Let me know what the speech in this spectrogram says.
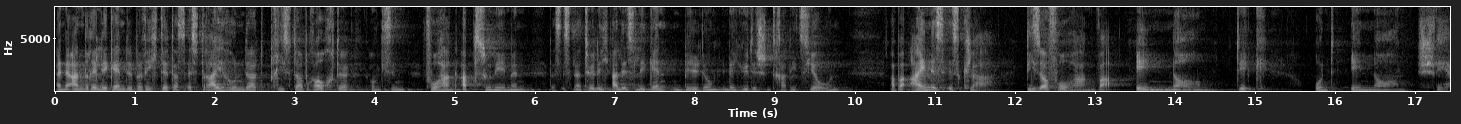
eine andere Legende berichtet, dass es 300 Priester brauchte, um diesen Vorhang abzunehmen. Das ist natürlich alles Legendenbildung in der jüdischen Tradition. Aber eines ist klar, dieser Vorhang war enorm dick und enorm schwer.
